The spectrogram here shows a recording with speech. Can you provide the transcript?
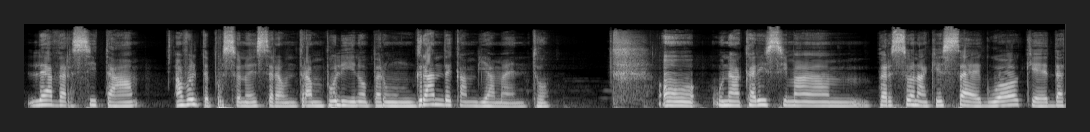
le avversità a volte possono essere un trampolino per un grande cambiamento. Ho una carissima mm, persona che seguo che da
